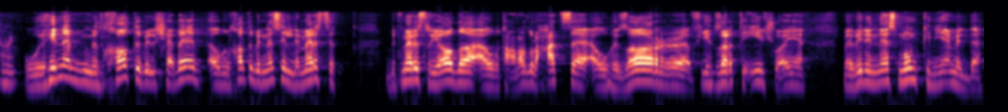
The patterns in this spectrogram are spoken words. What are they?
تمام. وهنا بنخاطب الشباب أو بنخاطب الناس اللي مارست بتمارس رياضة أو تعرضوا لحادثة أو هزار في هزار تقيل شوية. ما بين الناس ممكن يعمل ده.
